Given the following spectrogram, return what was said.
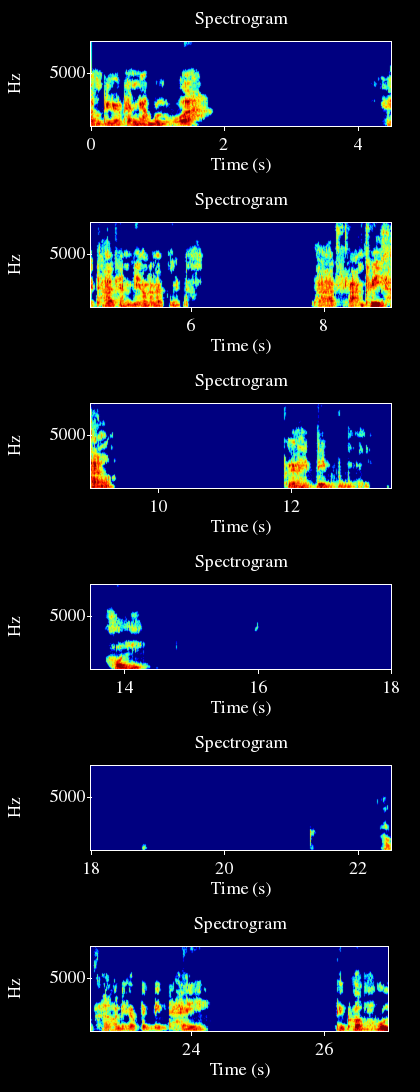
างทีก็ทางงานบุญหัวให้ทาชั้นเดียวนะครับนี่ยทาสามสี่ครั้ง เพื่อให้ติดหุ่น ขาวๆนี่ก็เป็นดินไทยหรือครอบหุ่น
